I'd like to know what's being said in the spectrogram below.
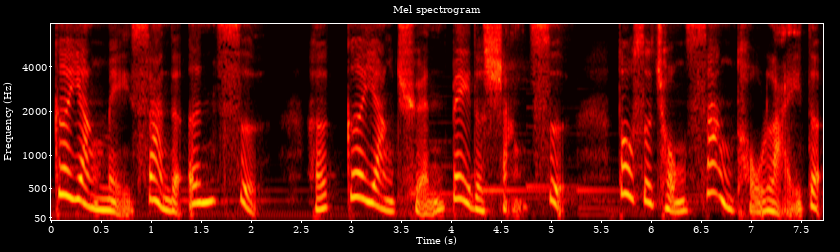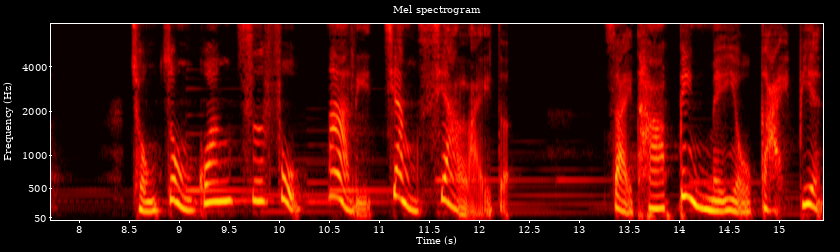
各样美善的恩赐和各样全备的赏赐，都是从上头来的，从众光之父那里降下来的。在他并没有改变，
